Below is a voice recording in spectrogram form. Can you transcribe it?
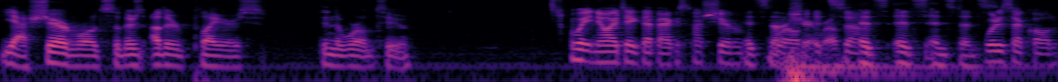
yeah shared world. So there's other players in the world too. Wait, no, I take that back. It's not shared. It's not world. shared It's, world. um, it's it's instance. what is that called?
